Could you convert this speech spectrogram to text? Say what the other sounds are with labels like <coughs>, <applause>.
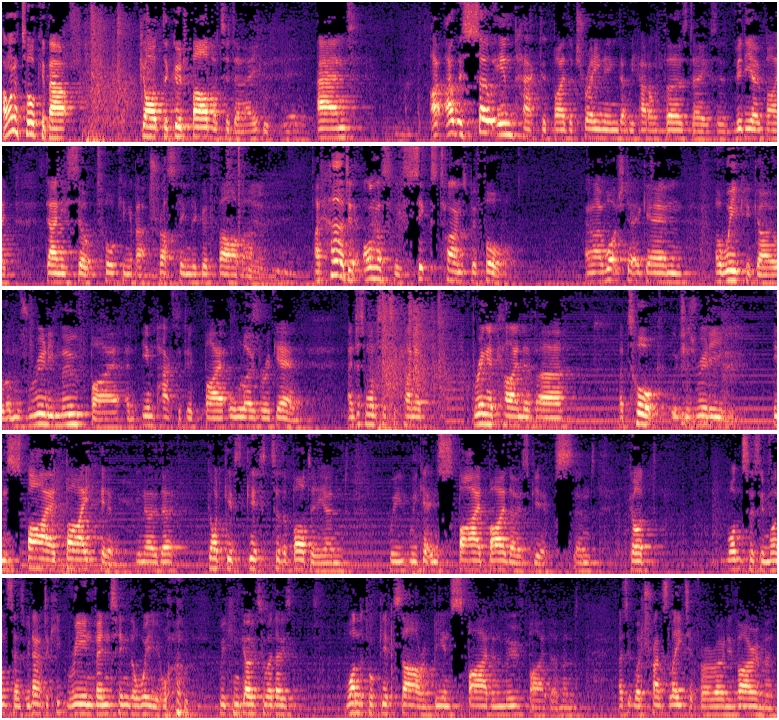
I want to talk about God the Good Father today. And I, I, was so impacted by the training that we had on Thursday. It's a video by Danny Silk talking about trusting the Good Father. Yeah. I'd heard it honestly six times before. And I watched it again a week ago and was really moved by it and impacted by it all over again. And just wanted to kind of bring a kind of uh, a talk which is really inspired by Him. You know, that God gives gifts to the body and we, we get inspired by those gifts. And God wants us, in one sense, we don't have to keep reinventing the wheel. <laughs> we can go to where those wonderful gifts are and be inspired and moved by them and, as it were, translate it for our own environment.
